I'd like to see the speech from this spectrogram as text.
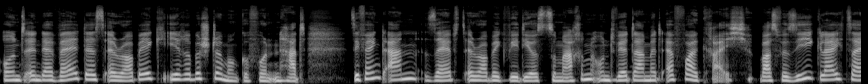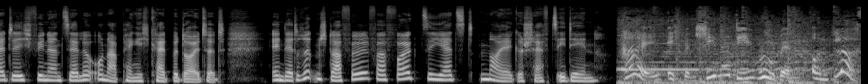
und in der Welt des Aerobic ihre Bestimmung gefunden hat. Sie fängt an, selbst Aerobic-Videos zu machen und wird damit erfolgreich, was für sie gleichzeitig finanzielle Unabhängigkeit bedeutet. In der dritten Staffel verfolgt sie jetzt neue Geschäftsideen. Hi, ich bin Sheila D. Rubin und los!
